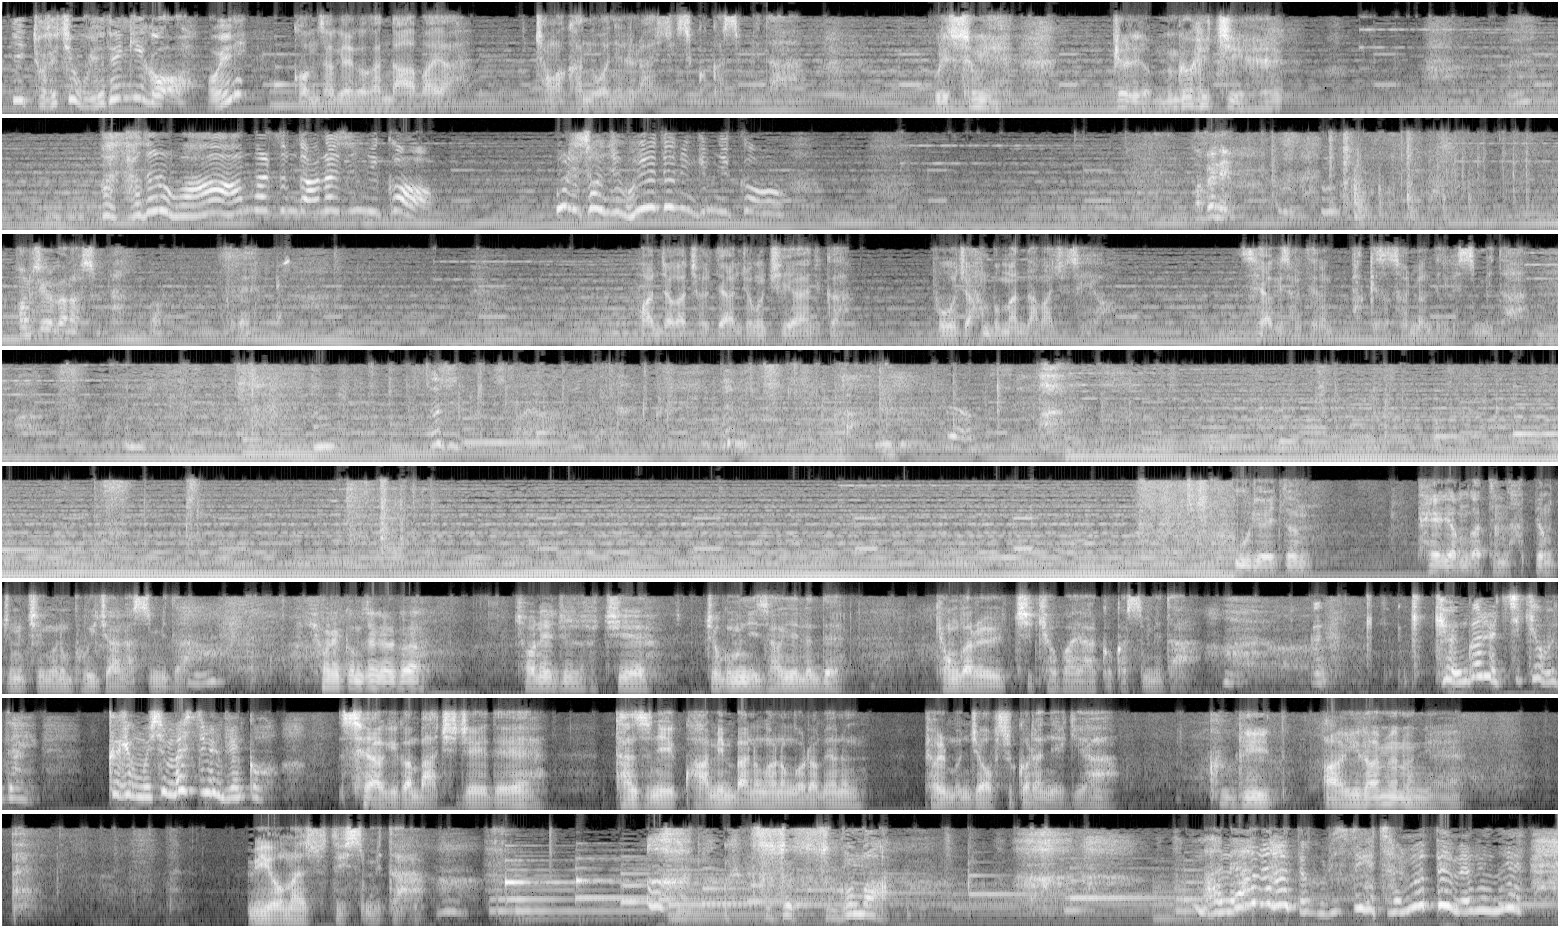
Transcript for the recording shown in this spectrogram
이 도대체 왜 댕기고? 어이? 검사 결과가 나와봐야 정확한 원인을 알 수 있을 것 같습니다. 우리 승희, 별일 없는 거겠지? 아, 사돈은 와, 아무 말씀도 안 하십니까? 우리 손주 왜 되는 겁니까? 선배님 검사 결과 났습니다. 그래? 환자가 절대 안정을 취해야 하니까 보호자 한 분만 남아주세요. 세아기 상태는 밖에서 설명드리겠습니다. 우려했던 폐렴 같은 합병증 징후는 보이지 않았습니다. 혈액 검사 결과 전해준 수치에 조금은 이상이 있는데 경과를 지켜봐야 할 것 같습니다. 경과를 지켜보다 그게 무슨 말씀입니까? 새아기가 마취제에 대해 단순히 과민 반응하는 거라면은 별 문제 없을 거란 얘기야. 그게 아이라면은, 예. 위험할 수도 있습니다. 수, 수, 수고마! 만에 하나라도 우리 승이 잘못되면은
